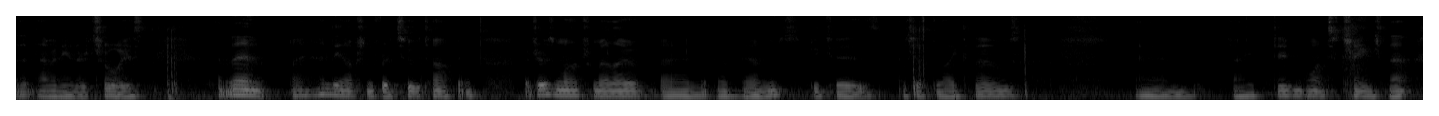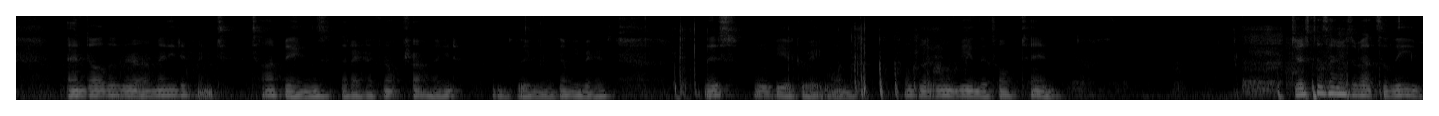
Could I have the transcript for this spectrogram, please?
I didn't have any other choice. And then, I had the option for two toppings. I chose marshmallow and M&M's because I just like those, and I didn't want to change that, and although there are many different toppings that I have not tried, including the gummy bears, this will be a great one, although it won't be in the top 10. Just as I was about to leave,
